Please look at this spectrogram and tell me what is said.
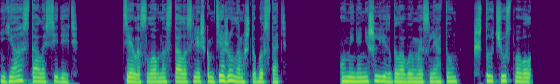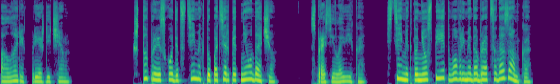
Я осталась сидеть. Тело словно стало слишком тяжелым, чтобы встать. У меня не шли из головы мысли о том, что чувствовал Аларик прежде чем... «Что происходит с теми, кто потерпит неудачу?» — спросила Вика. «С теми, кто не успеет вовремя добраться до замка.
